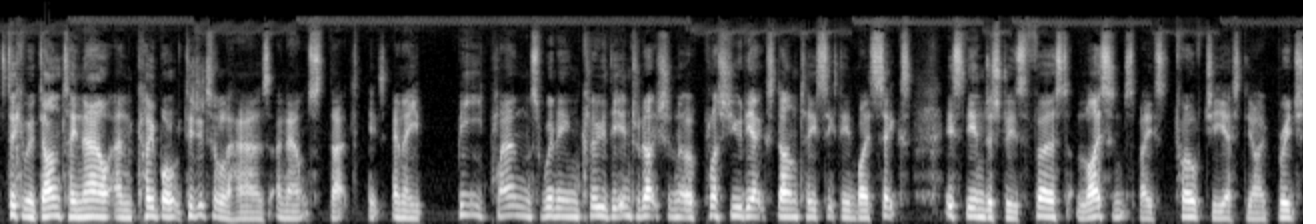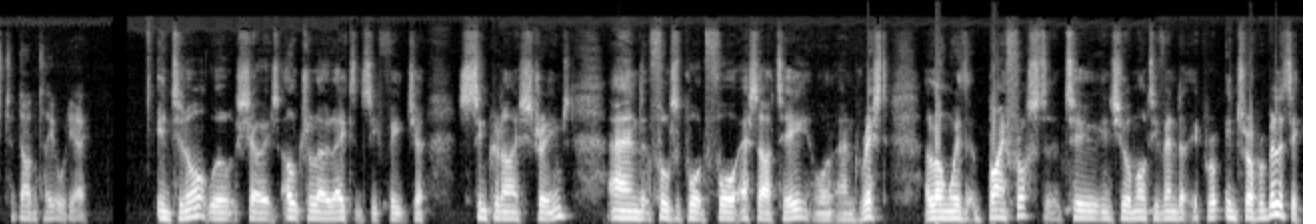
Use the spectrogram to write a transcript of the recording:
Sticking with Dante now, and Cobalt Digital has announced that its NAB plans will include the introduction of Plus UDX Dante 16x6. It's the industry's first license-based 12G SDI bridge to Dante audio. Intinor will show its ultra low latency feature synchronized streams and full support for SRT or, and RIST, along with Bifrost to ensure multi vendor interoperability.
